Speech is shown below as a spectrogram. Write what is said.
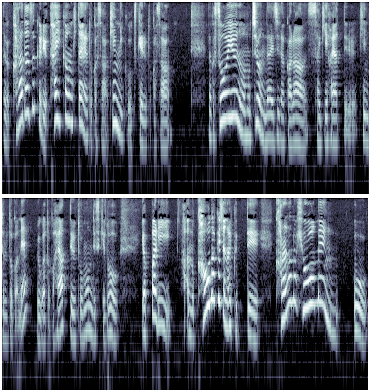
なんか体作り体幹を鍛えるとかさ筋肉をつけるとかさなんかそういうのはもちろん大事だから最近流行ってる筋トレとかねヨガとか流行ってると思うんですけどやっぱりあの顔だけじゃなくって体の表面を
